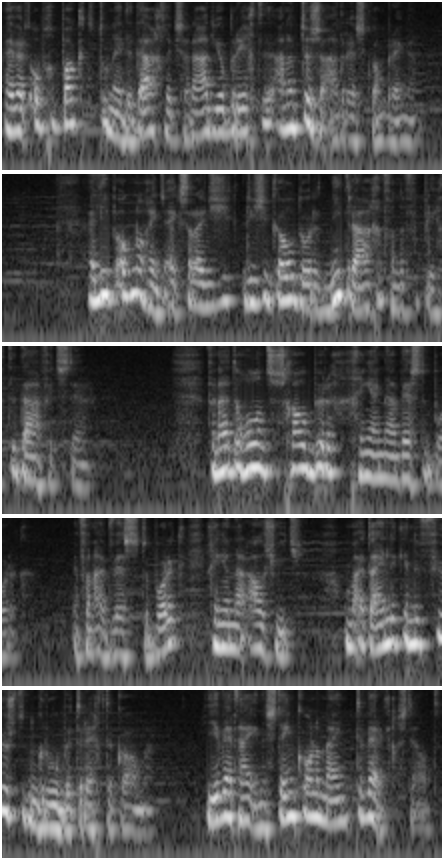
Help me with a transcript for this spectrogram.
Hij werd opgepakt toen hij de dagelijkse radioberichten aan een tussenadres kwam brengen. Hij liep ook nog eens extra risico door het niet dragen van de verplichte Davidster. Vanuit de Hollandse Schouwburg ging hij naar Westerbork. En vanuit Westerbork ging naar Auschwitz om uiteindelijk in de Fürstengrube terecht te komen. Hier werd hij in een steenkolenmijn te werk gesteld.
